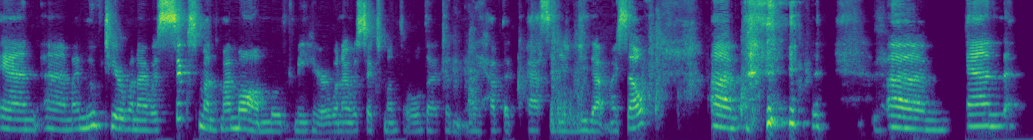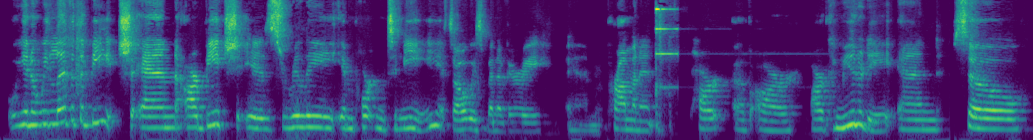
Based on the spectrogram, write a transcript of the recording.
and um, I moved here when I was six months. My mom moved me here when I was six months old. I didn't really have the capacity to do that myself. Um, um, and you know, we live at the beach, and our beach is really important to me. It's always been a very um, prominent part of our our community, and so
